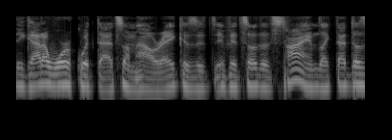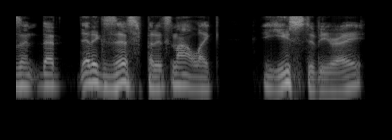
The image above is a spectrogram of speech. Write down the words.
They got to work with that somehow, right? Because it's, if it's of this time, like that doesn't that that exists, but it's not like it used to be, right?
